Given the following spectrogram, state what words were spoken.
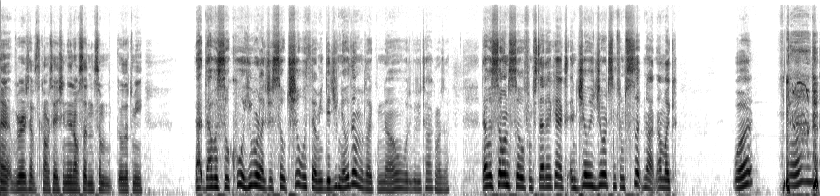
we were just having this conversation, and then all of a sudden, some goes up to me. That that was so cool. You were like just so chill with them. Did you know them? I was like, no. What, what are you talking about? That was so and so from Static X and Joey Jordison from Slipknot. And I'm like, what? What?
